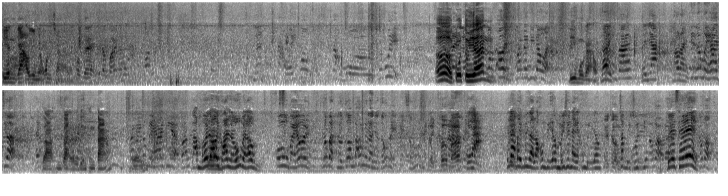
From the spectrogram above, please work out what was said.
Tiền gạo thì mẹ con trả Ok. Ờ cô Tuyến Con con đi đâu ạ? Đi mua gạo Đây. Con trai, đây nha. Bao này. Thi lớp 12 chưa? Dạ hiện tại là đến tháng 8 Con lên lớp 12 chưa ạ con? Làm mới thôi, khó lấu phải không? Ô mày ơi, nó bật lửa cơm bao nhiêu lần nhà tớ phải phải sống phải đổ Thơm mà. Thế à? Thế là bây bây giờ nó không bị đâu, mấy chuyến này không bị đâu. Chắc bị chuyến kia. BC. nó bảo khổ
